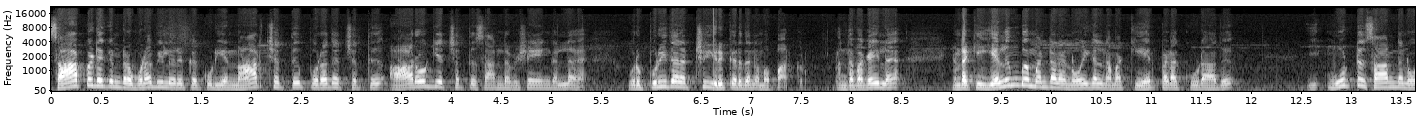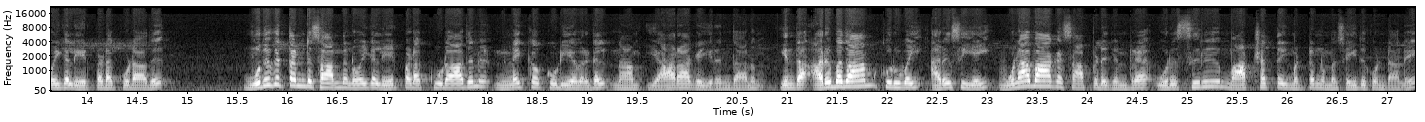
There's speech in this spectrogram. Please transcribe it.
சாப்பிடுகின்ற உணவில் இருக்கக்கூடிய நார்ச்சத்து புரதச்சத்து ஆரோக்கிய சத்து சார்ந்த விஷயங்களில் ஒரு புரிதலற்று இருக்கிறத நம்ம பார்க்குறோம். அந்த வகையில் இன்றைக்கு எலும்பு மண்டல நோய்கள் நமக்கு ஏற்படக்கூடாது மூட்டு சார்ந்த நோய்கள் ஏற்படக்கூடாது முதுகுத்தண்டு சார்ந்த நோய்கள் ஏற்படக்கூடாதுன்னு நினைக்கக்கூடியவர்கள் நாம் யாராக இருந்தாலும் இந்த அறுபதாம் குருவை அரிசியை உணவாக சாப்பிடுகின்ற ஒரு சிறு மாற்றத்தை மட்டும் நம்ம செய்து கொண்டாலே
